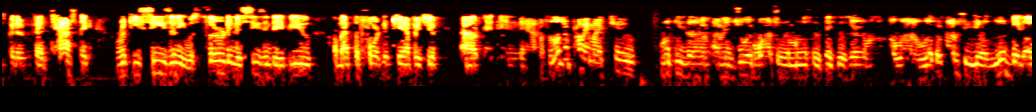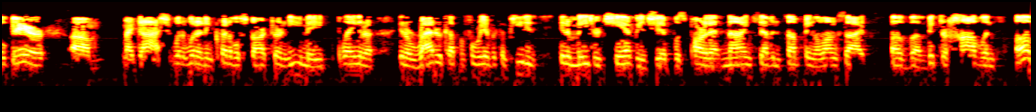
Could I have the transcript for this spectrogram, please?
It's been a fantastic rookie season. He was third in his season debut um, at the Fortinet Championship out in Indianapolis. So those are probably my two rookies that I've, I've enjoyed watching the most and think deserve a lot of look. And obviously, you know, Ludvig Åberg, um, my gosh, what what an incredible start turn he made playing in a in a Ryder Cup before he ever competed in a major championship. Was part of that nine seven something alongside of uh, Viktor Hovland of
